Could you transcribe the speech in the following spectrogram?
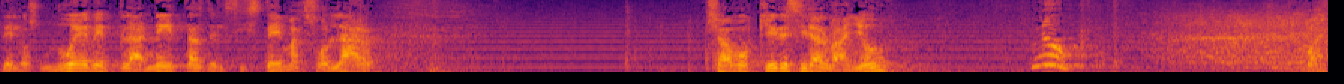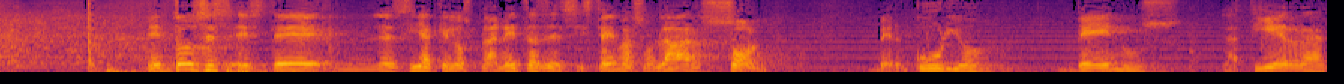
de los nueve planetas del sistema solar. Chavo, ¿quieres ir al baño? No, Bueno. Entonces, este, decía que los planetas del sistema solar son Mercurio, Venus, la Tierra.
